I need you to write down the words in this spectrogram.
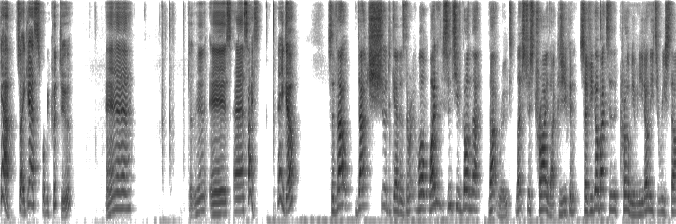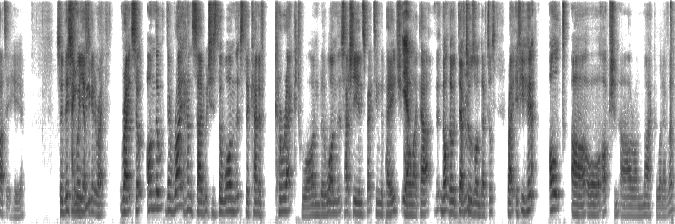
Yeah, so I guess what we could do uh, is uh, size. There you go. So that that should get us the well. Why since you've gone that that route, let's just try that because you can. So if you go back to the Chromium and you don't need to restart it here. So this is I where you have to get it right. Right. So on the the right hand side, which is the one that's the kind of correct one, the one that's actually inspecting the page, Yeah. or like that, not the Mhm. DevTools on DevTools. Right. If you hit Alt R or Option R on Mac or whatever,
